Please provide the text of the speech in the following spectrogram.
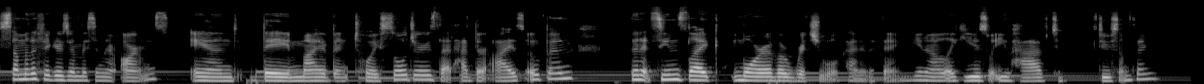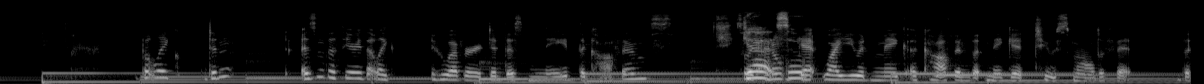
some of the figures are missing their arms and they might have been toy soldiers that had their eyes open, then it seems like more of a ritual kind of a thing. You know, like use what you have to do something. But like, didn't isn't the theory that like whoever did this made the coffins? So like, Yeah, I don't so- get why you would make a coffin but make it too small to fit the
